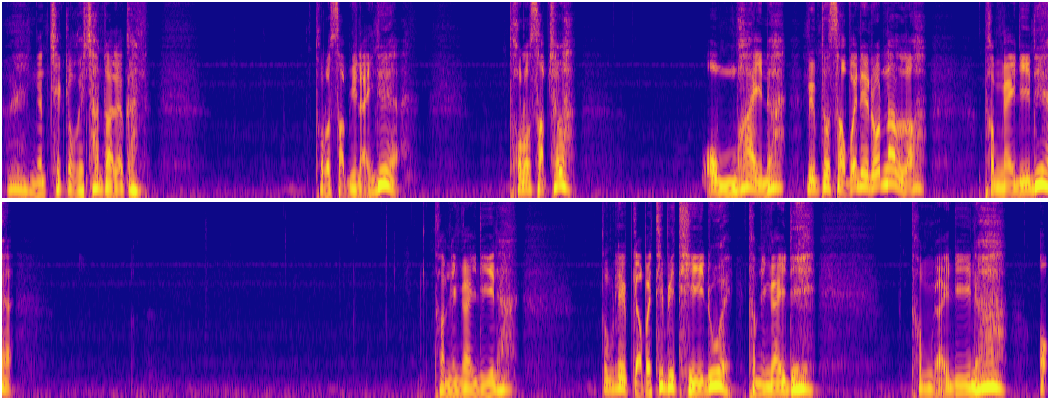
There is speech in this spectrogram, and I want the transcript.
เฮ้ย งั้นเช็คโลเคชั่นหน่อยแล้วกัน โทรศัพท์อยู่ไหนเนี่ย โทรศัพท์ฉันล่ะโอ้ไม่นะ ลืมโทรศัพท์ไว้ในรถนั่นเหรอทำไงดีเนี่ยทำยังไงดีนะ ต้องรีบกลับไปที่พิธีด้วยทำยังไงดีทำไงดีนะอ๋อ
